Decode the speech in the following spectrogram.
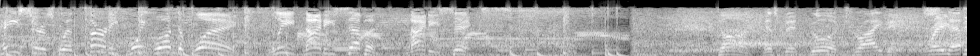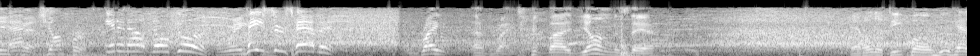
Pacers with 30.1 to play. Lead 97-96. Dunn has been good driving. Great Step back defense. jumper. In and out, no good. Great Pacers have it. Right, uh, right. By Young is there. And Oladipo, who has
